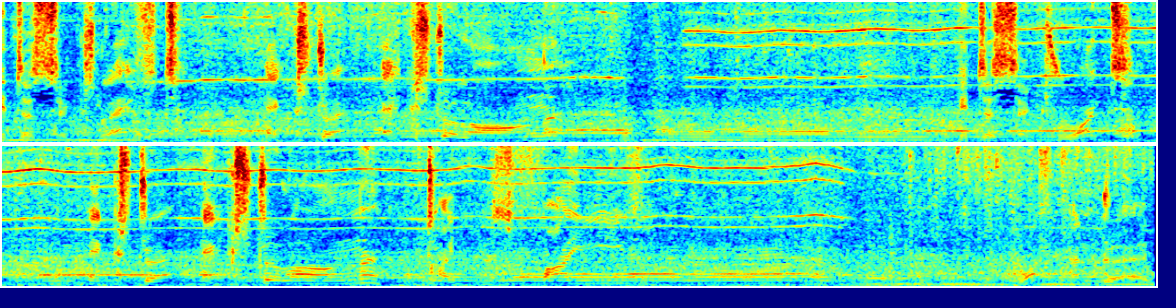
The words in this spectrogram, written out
Into six left, extra, extra long. Into six right, extra, extra long, tightens five. 100.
